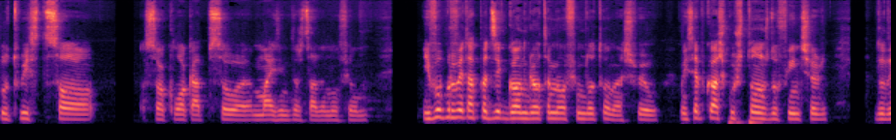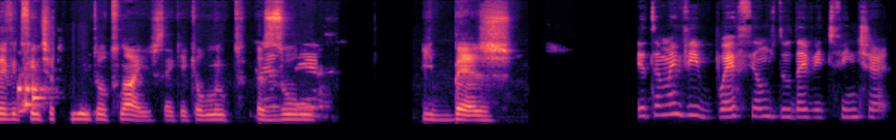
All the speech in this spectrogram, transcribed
o twist só, só coloca a pessoa mais interessada no filme. E vou aproveitar para dizer que Gone Girl também é um filme de outono, acho eu. Mas isso é porque eu acho que os tons do Fincher, do David Fincher, são muito outonais. É que é aquele muito azul e bege. Eu também vi bué filmes do David Fincher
